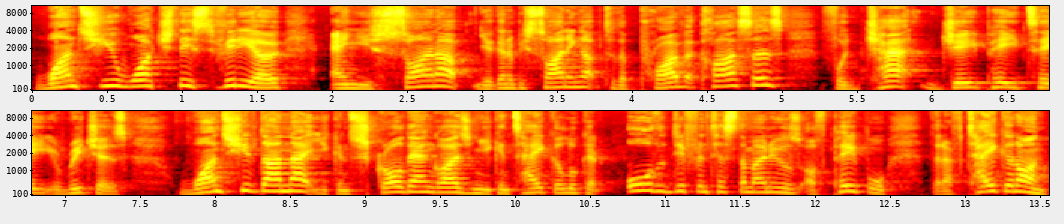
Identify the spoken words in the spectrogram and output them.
Once you watch this video and you sign up, you're going to be signing up to the private classes for Chat GPT Riches. Once you've done that, you can scroll down, guys, and you can take a look at all the different testimonials of people that have taken on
